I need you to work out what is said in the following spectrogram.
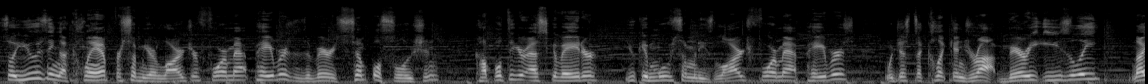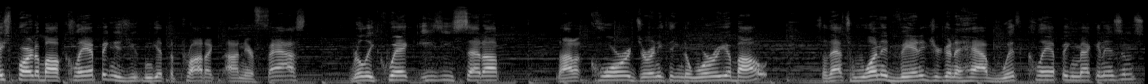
So using a clamp for some of your larger format pavers is a very simple solution. Coupled to your excavator, you can move some of these large format pavers with just a click and drop very easily. Nice part about clamping is you can get the product on there fast, really quick, easy setup, not cords or anything to worry about. So that's one advantage you're gonna have with clamping mechanisms.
